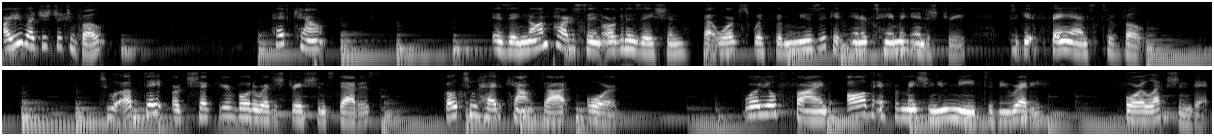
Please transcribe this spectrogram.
Are you registered to vote? Headcount is a nonpartisan organization that works with the music and entertainment industry to get fans to vote. To update or check your voter registration status, go to headcount.org, where you'll find all the information you need to be ready for Election Day.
